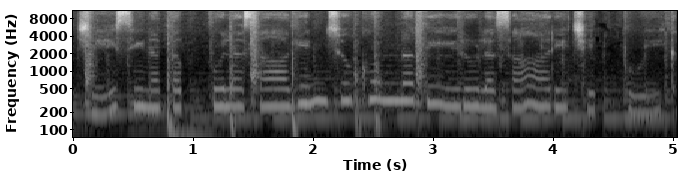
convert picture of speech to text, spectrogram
చేసిన తప్పుల సాగించుకున్న తీరుల సారి చెప్పు ఇక.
